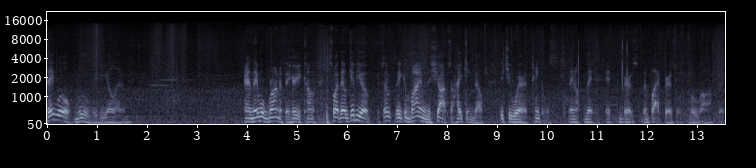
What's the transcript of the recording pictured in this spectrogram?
they will move if you yell at them. And they will run if they hear you coming. That's why they'll give you a. Some, you can buy them in the shops a hiking belt that you wear. It tinkles. They don't. They it the bears. The black bears will move off. But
